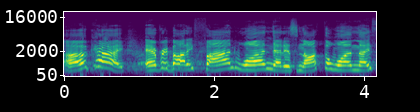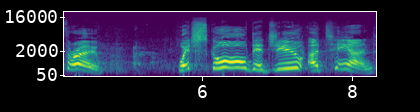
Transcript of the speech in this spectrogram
Okay, everybody find one that is not the one they threw. Which school did you attend?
